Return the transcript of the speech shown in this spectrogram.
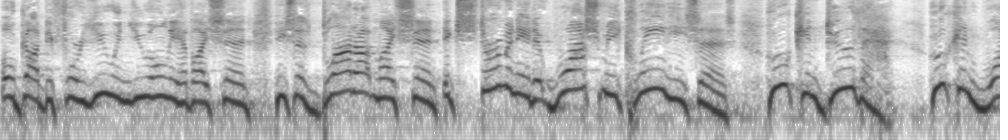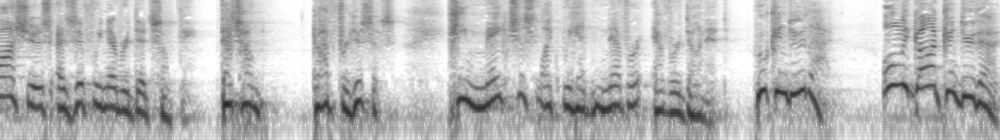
Oh God, before you and you only have I sinned. He says, Blot out my sin, exterminate it, wash me clean, he says. Who can do that? Who can wash us as if we never did something? That's how God forgives us. He makes us like we had never, ever done it. Who can do that? Only God can do that.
